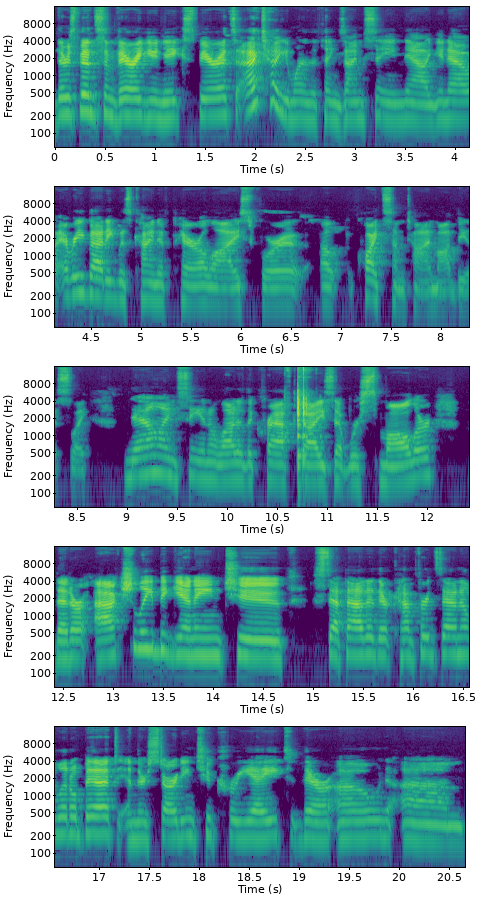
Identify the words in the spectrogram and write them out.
there's been some very unique spirits. I tell you, one of the things I'm seeing now, you know, everybody was kind of paralyzed for a, quite some time, obviously. Now I'm seeing a lot of the craft guys that were smaller that are actually beginning to step out of their comfort zone a little bit and they're starting to create their own. Um,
